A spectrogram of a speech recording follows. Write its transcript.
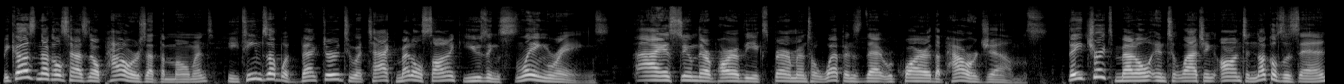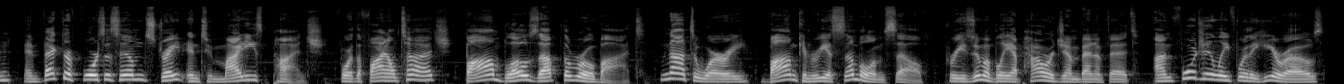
Because Knuckles has no powers at the moment, he teams up with Vector to attack Metal Sonic using sling rings. I assume they're part of the experimental weapons that require the power gems. They tricked Metal into latching onto Knuckles' end, and Vector forces him straight into Mighty's punch. For the final touch, Bomb blows up the robot. Not to worry, Bomb can reassemble himself, presumably a power gem benefit. Unfortunately for the heroes,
